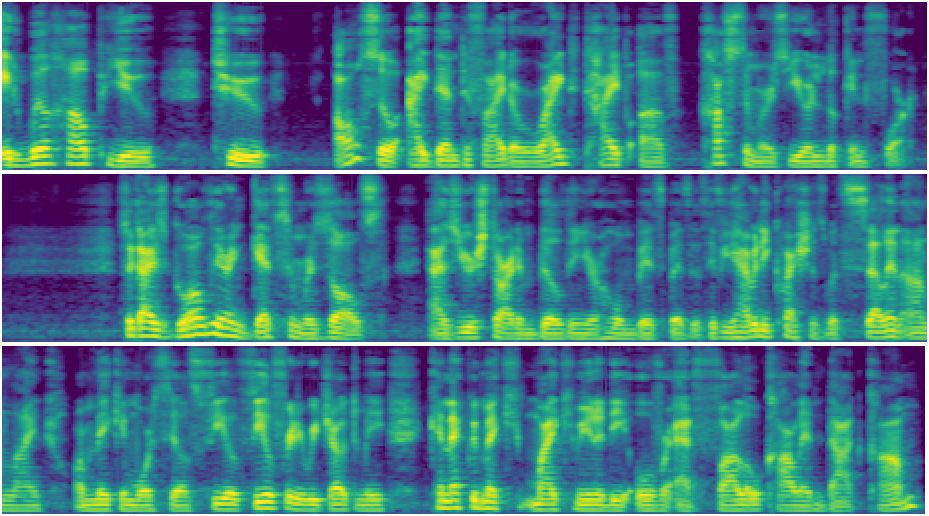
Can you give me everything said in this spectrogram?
It will help you to also identify the right type of customers you're looking for. So, guys, go out there and get some results as you're starting building your home biz business. If you have any questions with selling online or making more sales, feel feel free to reach out to me. Connect with my, my community over at followcolin.com.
